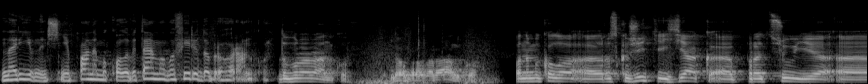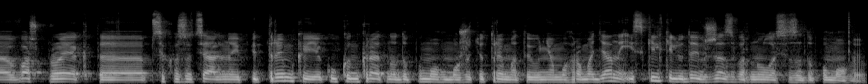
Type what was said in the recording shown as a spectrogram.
на Рівненщині. Пане Миколо, вітаємо в ефірі. Доброго ранку. Доброго ранку. Доброго ранку. Пане Миколо, е, розкажіть, як е, працює е, ваш проєкт е, психосоціальної підтримки, яку конкретну допомогу можуть отримати у ньому громадяни, і скільки людей вже звернулося за допомогою?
